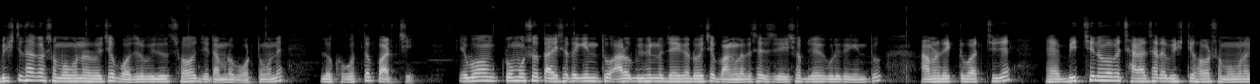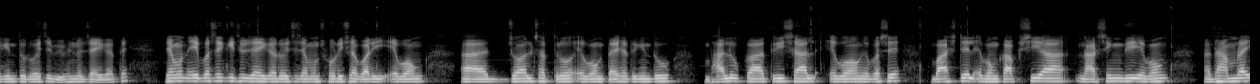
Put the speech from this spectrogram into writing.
বৃষ্টি থাকার সম্ভাবনা রয়েছে বজ্রবিদ্যুৎ সহ যেটা আমরা বর্তমানে লক্ষ্য করতে পারছি। এবং ক্রমশ তারই সাথে কিন্তু আরও বিভিন্ন জায়গা রয়েছে বাংলাদেশের যেই সব জায়গাগুলিতে কিন্তু আমরা দেখতে পাচ্ছি যে বিচ্ছিন্নভাবে ছাড়া ছাড়া বৃষ্টি হওয়ার সম্ভাবনা কিন্তু রয়েছে বিভিন্ন জায়গাতে। যেমন এই পাশে কিছু জায়গা রয়েছে, যেমন সরিষাবাড়ি এবং জলছত্র এবং তার সাথে কিন্তু ভালুকা, ত্রিশাল এবং এপাশে বাসটেল এবং কাপসিয়া, নার্সিংদি এবং ধামরাই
